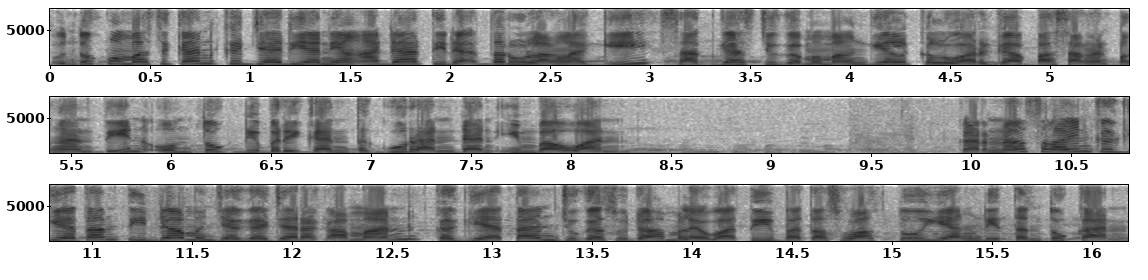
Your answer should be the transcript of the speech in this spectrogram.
Untuk memastikan kejadian yang ada tidak terulang lagi, Satgas juga memanggil keluarga pasangan pengantin untuk diberikan teguran dan imbauan. Karena selain kegiatan tidak menjaga jarak aman, kegiatan juga sudah melewati batas waktu yang ditentukan.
